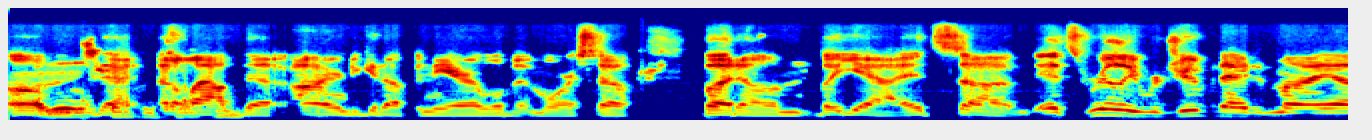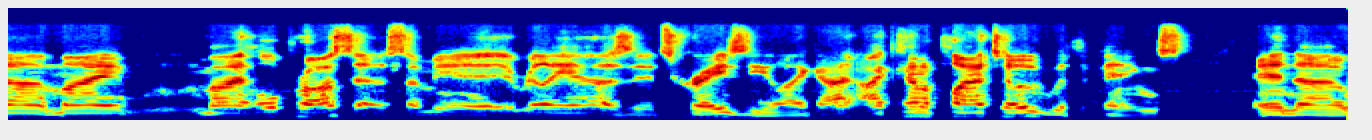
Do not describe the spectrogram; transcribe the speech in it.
um, that, that, allowed the iron to get up in the air a little bit more. So, but um, but yeah, it's uh, it's really rejuvenated my uh, my my whole process. I mean, it really has. It's crazy. Like I, I kind of plateaued with the pings, and uh,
